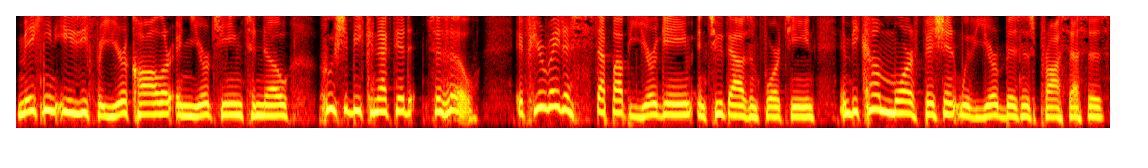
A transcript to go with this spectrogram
making it easy for your caller and your team to know who should be connected to who. If you're ready to step up your game in 2014 and become more efficient with your business processes,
